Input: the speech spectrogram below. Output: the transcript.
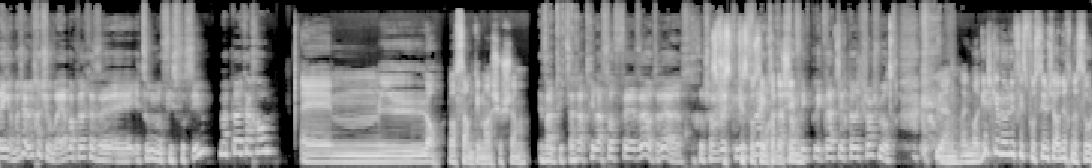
רגע מה שבאמת חשוב היה בפרק הזה אה, יצאו ממנו פספוסים מהפרק האחרון? אמ, לא לא שמתי משהו שם הבנתי צריך להתחיל לאסוף אה, זהו אתה יודע עכשיו פספוסים חדשים. לקראת פרק 300. כן אני מרגיש כאילו היו לי פספוסים שלא נכנסו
